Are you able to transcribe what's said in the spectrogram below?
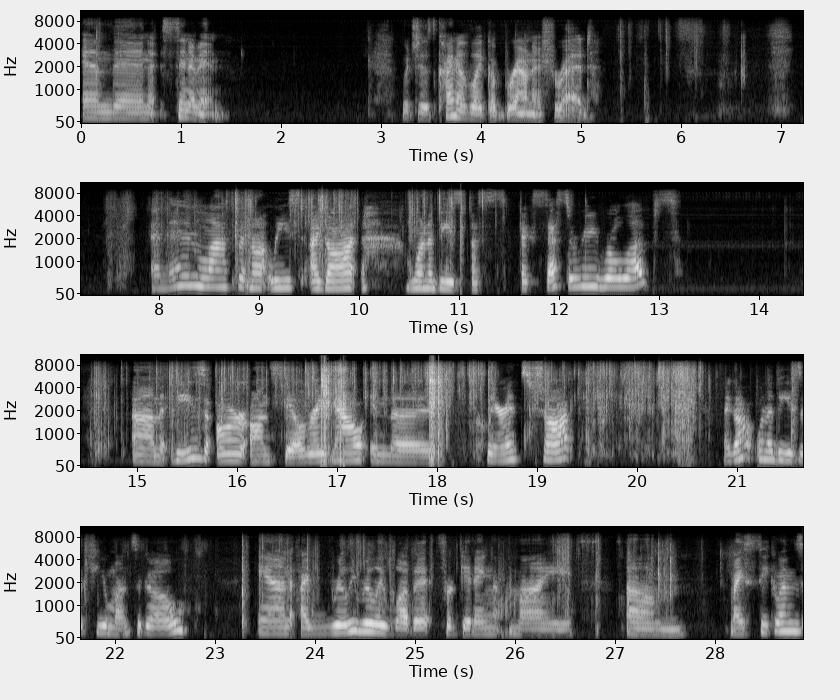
and then Cinnamon, which is kind of like a brownish red. And then last but not least, I got one of these accessory roll-ups. Um, these are on sale right now in the clearance shop. I got one of these a few months ago and I really, really love it for getting my, um, my sequins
